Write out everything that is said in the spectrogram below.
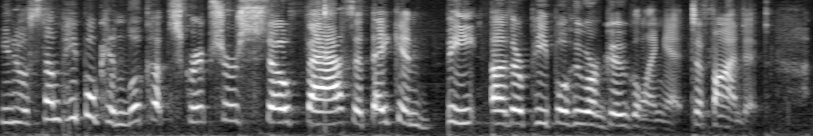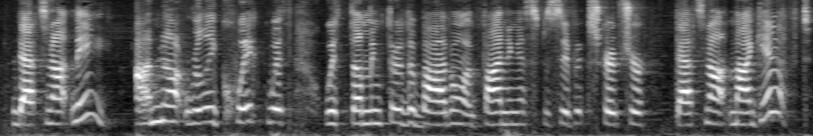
you know, some people can look up scripture so fast that they can beat other people who are Googling it to find it. That's not me. I'm not really quick with, with thumbing through the Bible and finding a specific scripture. That's not my gift.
